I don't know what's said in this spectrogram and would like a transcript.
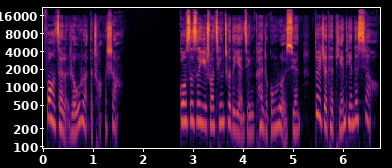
放在了柔软的床上。龚思思一双清澈的眼睛看着龚若轩，对着他甜甜的笑。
